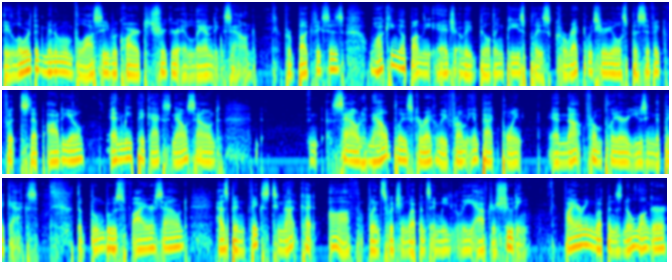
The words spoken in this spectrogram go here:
They lowered the minimum velocity required to trigger a landing sound. For bug fixes, walking up on the edge of a building piece plays correct material specific footstep audio. Enemy pickaxe now sound sound now plays correctly from impact point and not from player using the pickaxe. The boom boost fire sound has been fixed to not cut off when switching weapons immediately after shooting. Firing weapons no longer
